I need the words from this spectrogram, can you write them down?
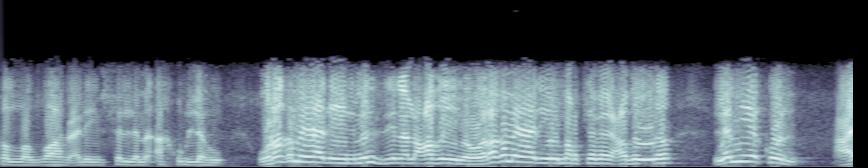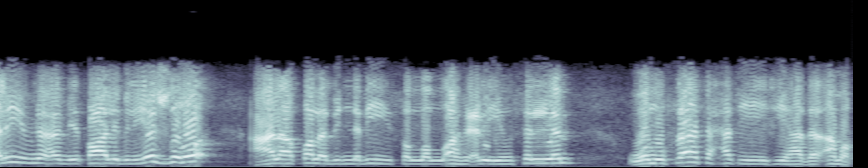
صلى الله عليه وسلم أخ له. ورغم هذه المنزلة العظيمة ورغم هذه المرتبة العظيمة لم يكن علي بن أبي طالب ليجرؤ على طلب النبي صلى الله عليه وسلم ومفاتحته في هذا الأمر.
